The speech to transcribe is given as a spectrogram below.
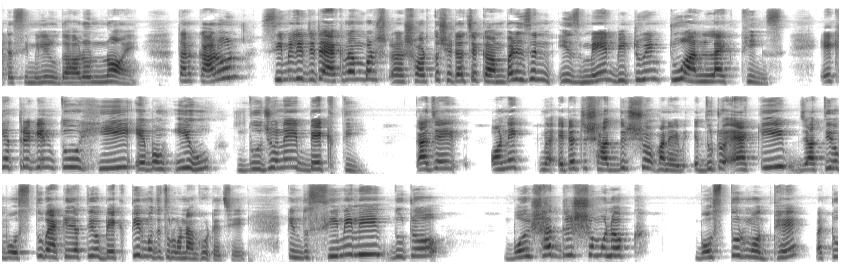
এটা সিমিলির উদাহরণ নয়। তার কারণ সিমিলির যেটা এক নম্বর শর্ত, সেটা হচ্ছে comparison is made between two unlike things এক্ষেত্রে কিন্তু হি এবং ইউ দুজনেই ব্যক্তি। কাজে অনেক, এটা হচ্ছে সাদৃশ্য মানে দুটো একই জাতীয় বস্তু বা একই জাতীয় ব্যক্তির মধ্যে তুলনা ঘটেছে। কিন্তু সিমিলি দুটো বৈসাদৃশ্যমূলক বস্তুর মধ্যে বা টু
